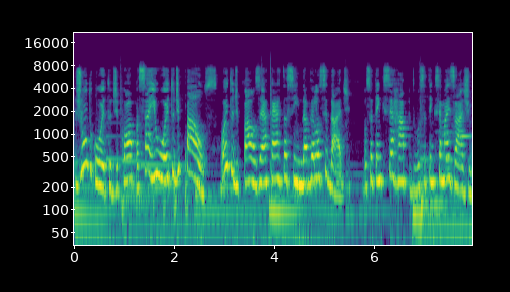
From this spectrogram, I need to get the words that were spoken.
Junto com o oito de copas saiu o oito de paus. Oito de paus é a carta assim da velocidade. Você tem que ser rápido, você tem que ser mais ágil.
